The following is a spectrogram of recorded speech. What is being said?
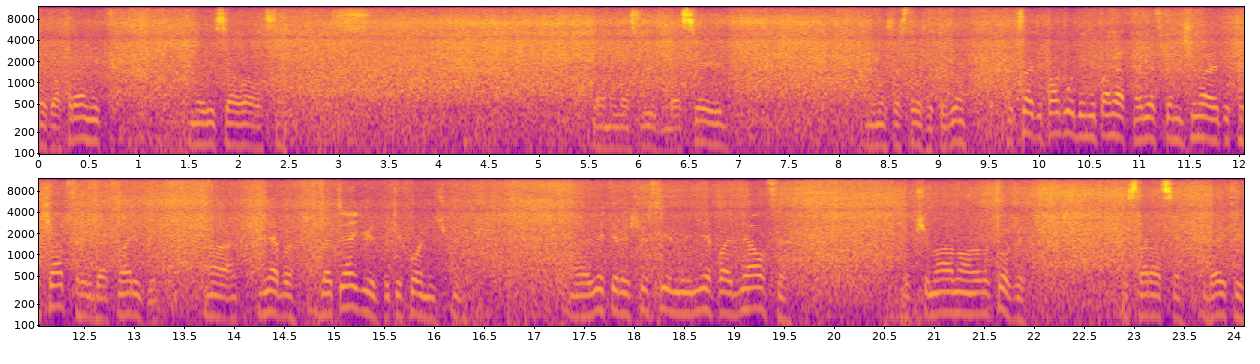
Вот охранник нарисовался. Там у нас есть бассейн. И мы сейчас тоже придем. И, кстати, погода непонятно, резко начинает ухудшаться, ребят, смотрите. А, небо затягивает потихонечку. А, ветер еще сильный не поднялся. В общем, оно надо тоже постараться дойти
